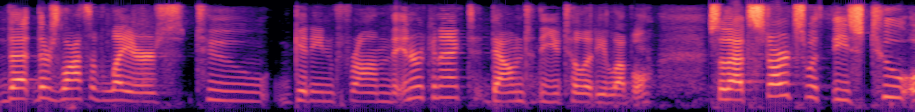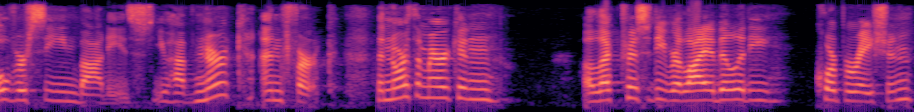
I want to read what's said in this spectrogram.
that there's lots of layers to getting from the interconnect down to the utility level. So that starts with these two overseeing bodies. You have NERC and FERC. The North American Electricity Reliability Corporation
